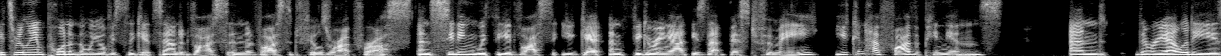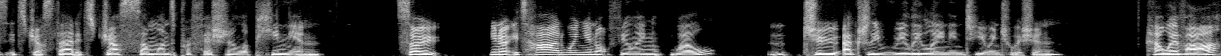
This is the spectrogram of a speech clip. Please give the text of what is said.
it's really important that we obviously get sound advice and advice that feels right for us and sitting with the advice that you get and figuring out is that best for me you can have five opinions. And the reality is it's just that it's just someone's professional opinion. So you know it's hard when you're not feeling well to actually really lean into your intuition. However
